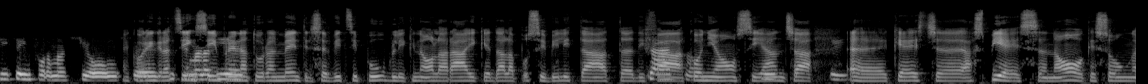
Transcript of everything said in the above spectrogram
queste informazioni. Ecco, ringraziamo sempre naturalmente i servizi pubblici, no? la RAI che dà la possibilità di certo. fare cognossi sì, anche sì. Eh, che a spies, no? che sono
